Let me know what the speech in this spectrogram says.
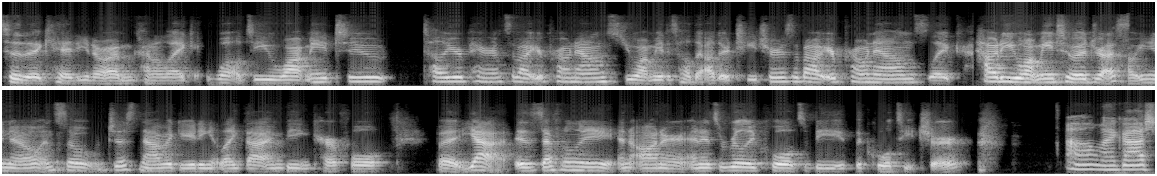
to the kid, you know, I'm kind of like, well, do you want me to tell your parents about your pronouns? Do you want me to tell the other teachers about your pronouns? Like, how do you want me to address, you know? And so just navigating it like that and being careful. But yeah, it's definitely an honor and it's really cool to be the cool teacher. Oh my gosh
